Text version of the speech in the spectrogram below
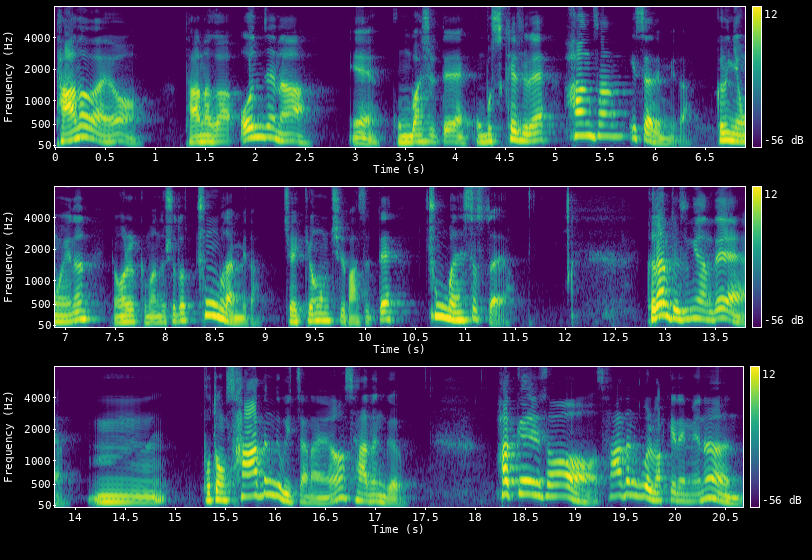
단어가요. 단어가 언제나 예, 공부하실 때 공부 스케줄에 항상 있어야 됩니다. 그런 경우에는 영어를 그만두셔도 충분합니다. 제 경험치를 봤을 때 충분했었어요. 그 다음 더 중요한데, 음, 보통 4등급 있잖아요. 4등급. 학교에서 4등급을 받게 되면은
